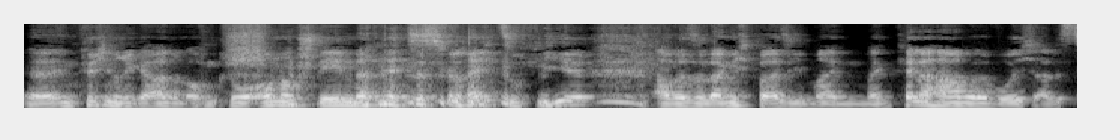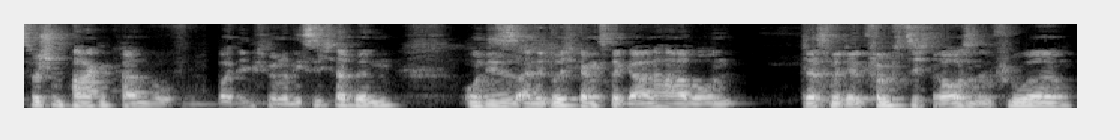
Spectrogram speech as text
äh, im Küchenregal und auf dem Klo auch noch stehen, dann ist es vielleicht zu viel. Aber solange ich quasi meinen, meinen Keller habe, wo ich alles zwischenparken kann, wo, bei dem ich mir noch nicht sicher bin, und dieses eine Durchgangsregal habe und das mit den 50 draußen im Flur,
